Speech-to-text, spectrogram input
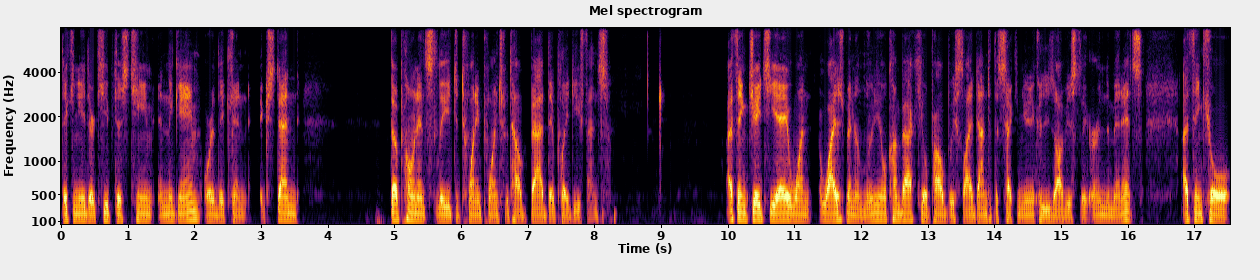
They can either keep this team in the game or they can extend the opponent's lead to 20 points with how bad they play defense. I think JTA, when Wiseman and Looney will come back, he'll probably slide down to the second unit because he's obviously earned the minutes. I think he'll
